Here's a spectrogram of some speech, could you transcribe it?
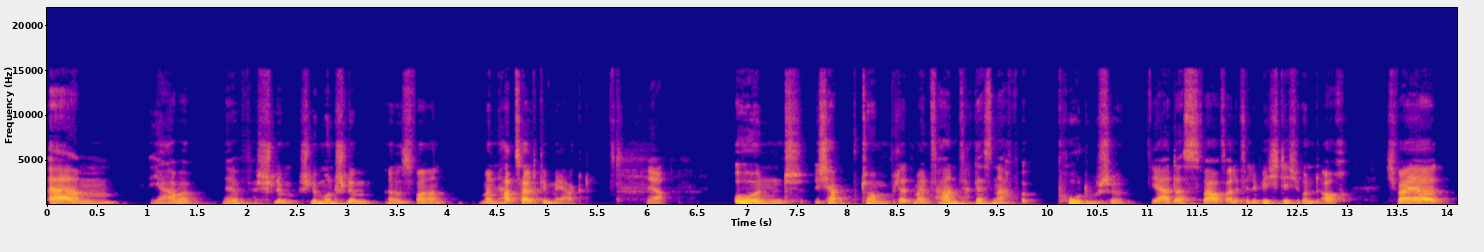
Ähm, ja, aber ne, schlimm, schlimm und schlimm. Also es war, man hat's halt gemerkt. Ja. Und ich habe komplett meinen Faden vergessen. Ach, Po-Dusche. Ja, das war auf alle Fälle wichtig. Und auch, ich war ja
